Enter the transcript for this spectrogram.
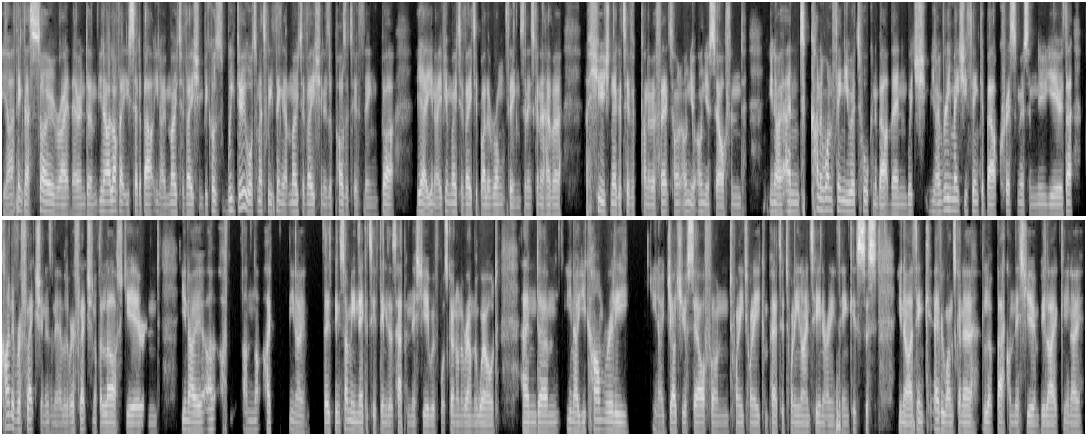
Yeah, I think that's so right there. And, um, you know, I love that you said about, you know, motivation because we do automatically think that motivation is a positive thing. But yeah, you know, if you're motivated by the wrong things, then it's going to have a, a huge negative kind of effect on, on your on yourself. And you know and kind of one thing you were talking about then which you know really makes you think about christmas and new year is that kind of reflection isn't it? A reflection of the last year. And you know I, i'm not i you know there's been so many negative things that's happened this year with what's going on around the world. And um, you know you can't really you know judge yourself on 2020 compared to 2019 or anything. It's just you know i think everyone's going to look back on this year and be like you know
